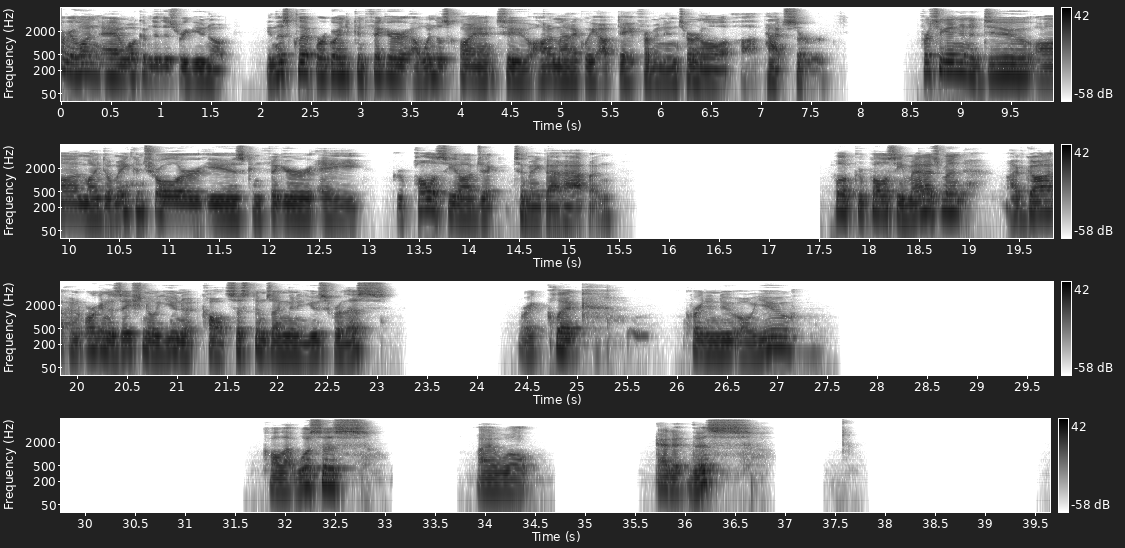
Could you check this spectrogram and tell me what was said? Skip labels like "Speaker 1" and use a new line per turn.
Hi everyone and welcome to this review note. In this clip we're going to configure a Windows client to automatically update from an internal uh, patch server. First thing I'm going to do on my domain controller is configure a group policy object to make that happen. Pull up group policy management. I've got an organizational unit called systems I'm going to use for this. Right click, create a new OU, call that WSUS. I will edit this.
